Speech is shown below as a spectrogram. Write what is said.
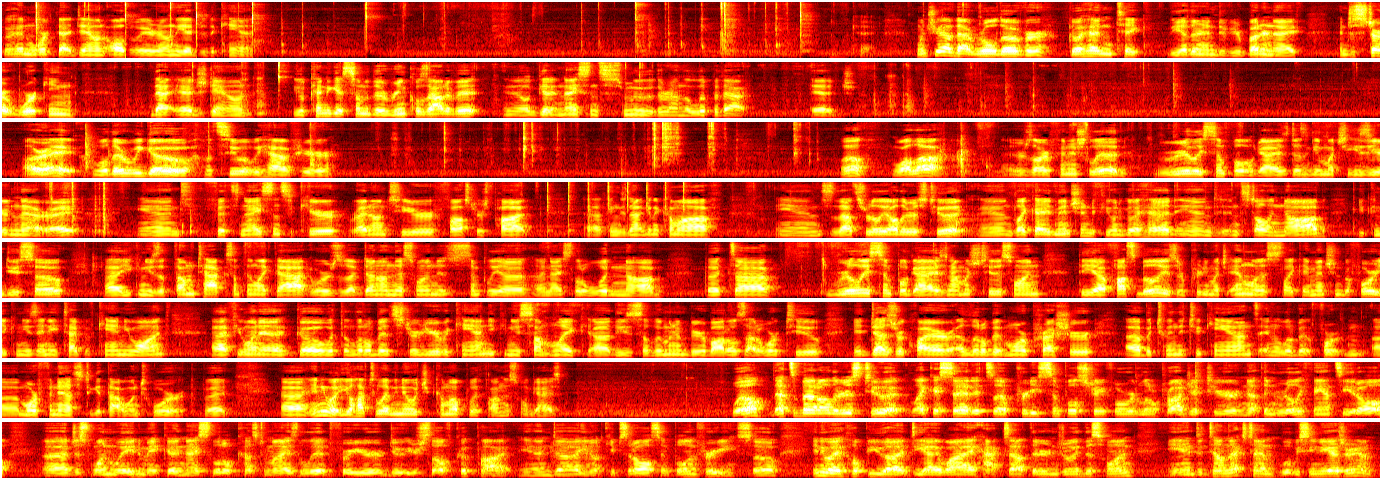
go ahead and work that down all the way around the edge of the can. Okay. Once you have that rolled over, go ahead and take the other end of your butter knife and just start working that edge down. You'll kind of get some of the wrinkles out of it and it'll get it nice and smooth around the lip of that edge. Alright, well there we go. Let's see what we have here. Well, voila. There's our finished lid. Really simple, guys. Doesn't get much easier than that, right? And fits nice and secure right onto your Foster's pot. Uh, thing's not going to come off and that's really all there is to it and like I had mentioned if you want to go ahead and install a knob you can do so uh, you can use a thumbtack something like that or as I've done on this one is simply a, a nice little wooden knob but uh, really simple guys not much to this one the uh, possibilities are pretty much endless like I mentioned before you can use any type of can you want uh, if you want to go with a little bit sturdier of a can, you can use something like uh, these aluminum beer bottles. That'll work too. It does require a little bit more pressure uh, between the two cans and a little bit for, more finesse to get that one to work. But uh, anyway, you'll have to let me know what you come up with on this one, guys. Well, that's about all there is to it. Like I said, it's a pretty simple, straightforward little project here. Nothing really fancy at all. Uh, just one way to make a nice little customized lid for your do-it-yourself cook pot and uh, you know keeps it all simple and free so anyway hope you uh, DIY hacks out there enjoyed this one and until next time we'll be seeing you guys around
